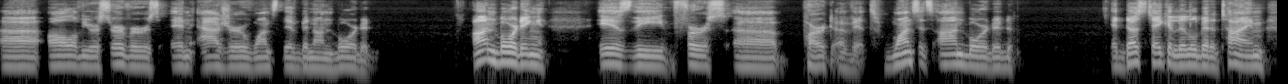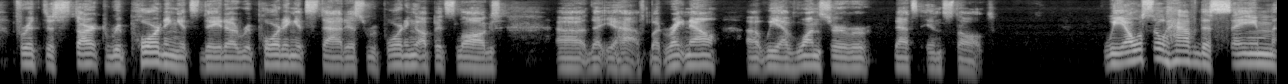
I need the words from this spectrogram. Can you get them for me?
uh, all of your servers in Azure once they've been onboarded. Onboarding is the first uh, part of it. Once it's onboarded, it does take a little bit of time for it to start reporting its data, reporting its status, reporting up its logs uh, that you have. But right now, uh, we have one server that's installed. We also have the same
